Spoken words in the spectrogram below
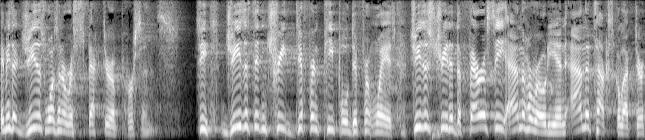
it means that Jesus wasn't a respecter of persons. See, Jesus didn't treat different people different ways. Jesus treated the Pharisee and the Herodian and the tax collector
